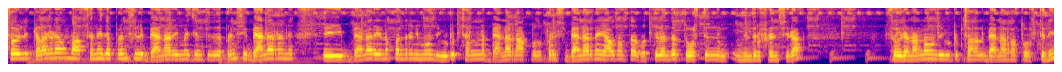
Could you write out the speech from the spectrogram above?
ಸೊ ಇಲ್ಲಿ ಕೆಳಗಡೆ ಒಂದು ಆಪ್ಷನ್ ಇದೆ ಫ್ರೆಂಡ್ಸ್ ಇಲ್ಲಿ ಬ್ಯಾನರ್ ಇಮೇಜ್ ಅಂತ ಇದೆ ಫ್ರೆಂಡ್ಸ್ ಈ ಬ್ಯಾನರ್ ಈ ಬ್ಯಾನರ್ ಏನಪ್ಪ ಅಂದರೆ ನಿಮ್ಮ ಒಂದು ಯೂಟ್ಯೂಬ್ ಚಾನಲ್ನ ಬ್ಯಾನರ್ನ ಹಾಕ್ಬೋದು ಫ್ರೆಂಡ್ಸ್ ಬ್ಯಾನರ್ನ ಯಾವುದಂತ ಗೊತ್ತಿಲ್ಲ ಅಂದ್ರೆ ತೋರಿಸ್ತೀನಿ ನಿಮ್ಮ ನಿಂದ್ರಿ ಫ್ರೆಂಡ್ಸ್ ಈಗ. ಸೊ ಈಗ ನನ್ನ ಒಂದು ಯೂಟ್ಯೂಬ್ ಚಾನಲ್ ಬ್ಯಾನರ್ನ ತೋರಿಸ್ತೀನಿ.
